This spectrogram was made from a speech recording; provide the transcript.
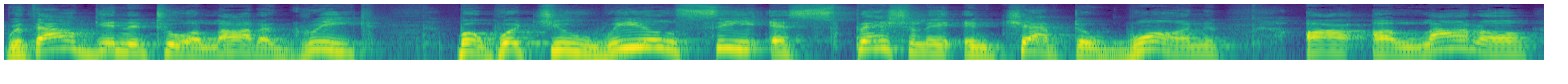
without getting into a lot of Greek, but what you will see, especially in chapter one, are a lot of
